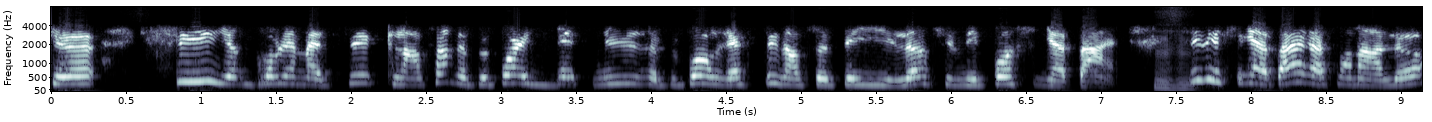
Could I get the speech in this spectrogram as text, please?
que s'il y a une problématique, l'enfant ne peut pas être détenu, ne peut pas rester dans ce pays-là s'il n'est pas signataire. Mm Si les signataires, à ce moment-là,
